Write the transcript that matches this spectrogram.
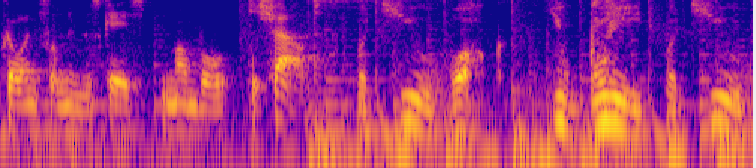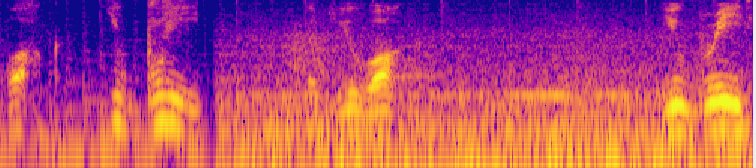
going from, in this case, mumble to shout. But you walk You bleed, but you walk. You bleed, but you walk. You breed.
